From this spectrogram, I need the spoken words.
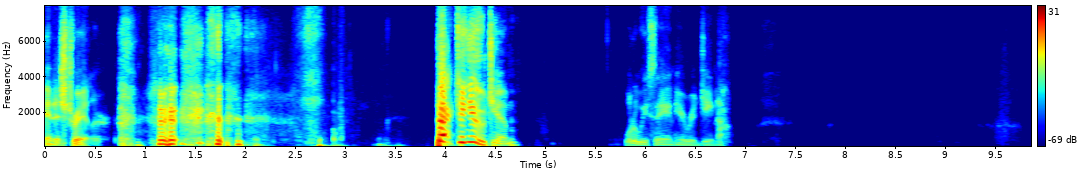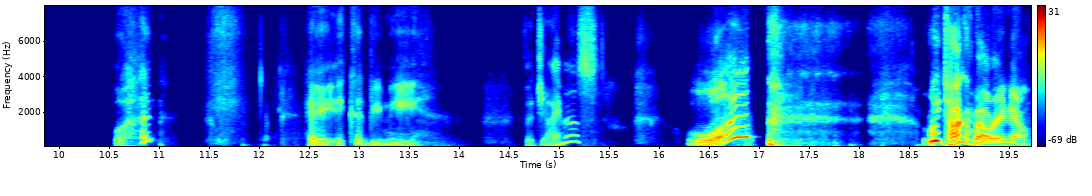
in his trailer back to you jim what are we saying here regina what Hey, it could be me. Vaginas? What? what are we talking about right now?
